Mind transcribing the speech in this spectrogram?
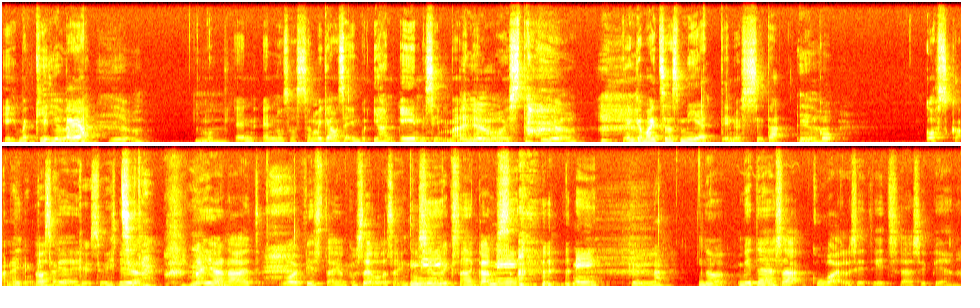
ihmeklippejä. Joo, joo. Mutta en, en osaa sanoa, mikä on se niinku ihan ensimmäinen Joo, muisto. Joo. Enkä mä itse asiassa miettinyt sitä Joo. niinku, koskaan ennen kuin sä Okei, kysyit joo. sitä. No ihanaa, että voi pistää jonkun sellaisen kysymyksen kanssa. Niin, niin, kyllä. No, miten sä kuvailisit itseäsi pienenä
